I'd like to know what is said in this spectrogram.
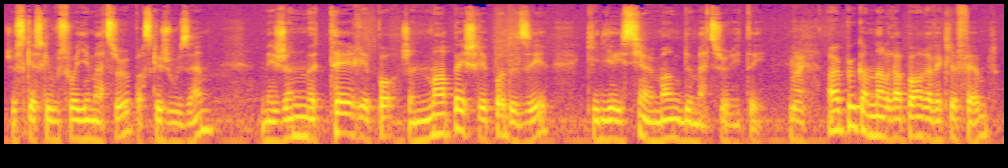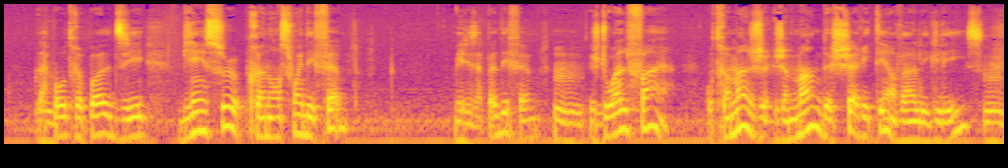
jusqu'à ce que vous soyez mature parce que je vous aime, mais je ne me tairai pas, je ne m'empêcherai pas de dire qu'il y a ici un manque de maturité. Un peu comme dans le rapport avec le faible. L'apôtre Paul dit, bien sûr, prenons soin des faibles, mais il les appelle des faibles. Mhm. Je dois le faire. Autrement, je, je manque de charité envers l'Église, Mhm.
